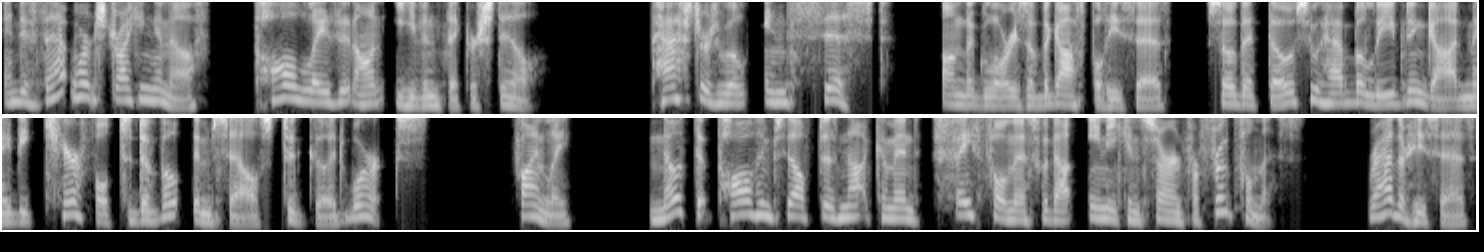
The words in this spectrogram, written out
And if that weren't striking enough, Paul lays it on even thicker still. Pastors will insist on the glories of the gospel, he says, so that those who have believed in God may be careful to devote themselves to good works. Finally, note that Paul himself does not commend faithfulness without any concern for fruitfulness. Rather, he says,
